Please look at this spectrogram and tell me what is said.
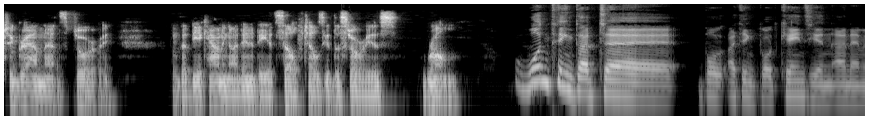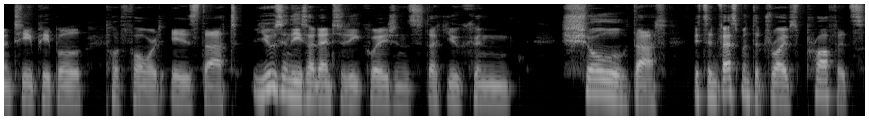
to ground that story. That the accounting identity itself tells you the story is wrong. One thing that uh, both I think both Keynesian and MMT people put forward is that using these identity equations, that you can show that it's investment that drives profits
